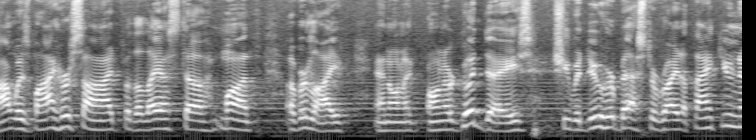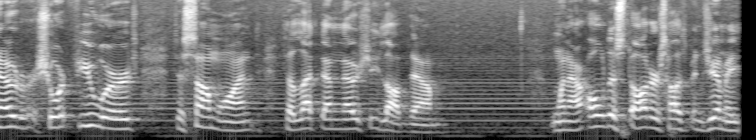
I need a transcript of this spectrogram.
I was by her side for the last uh, month of her life, and on, a, on her good days, she would do her best to write a thank you note or a short few words to someone to to let them know she loved them. When our oldest daughter's husband, Jimmy,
